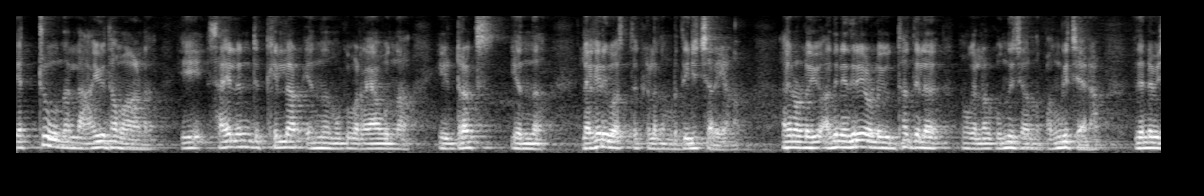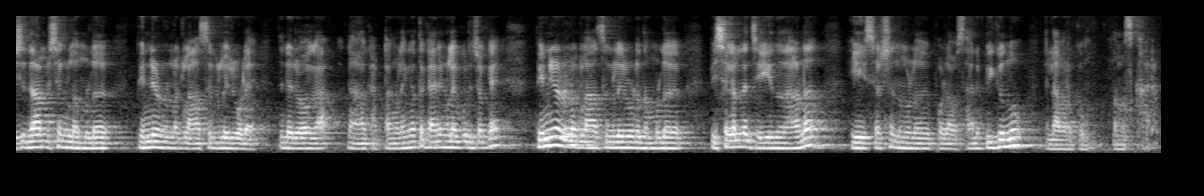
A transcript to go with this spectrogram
ഏറ്റവും നല്ല ആയുധമാണ് ഈ സൈലന്റ് കില്ലർ എന്ന് നമുക്ക് പറയാവുന്ന ഈ ഡ്രഗ്സ് എന്ന് ലഹരി വസ്തുക്കളെ നമ്മൾ തിരിച്ചറിയണം. അതിനുള്ള അതിനെതിരെയുള്ള യുദ്ധത്തിൽ നമുക്ക് എല്ലാവർക്കും ഒന്നു ചേർന്ന് പങ്കുചേരാം. ഇതിന്റെ വിശദാംശങ്ങൾ നമ്മൾ പിന്നീടുള്ള ക്ലാസ്സുകളിലൂടെ ഇതിന്റെ രോഗ ഘട്ടങ്ങൾ ഇങ്ങനത്തെ കാര്യങ്ങളെക്കുറിച്ചൊക്കെ പിന്നീടുള്ള ക്ലാസ്സുകളിലൂടെ നമ്മൾ വിശകലനം ചെയ്യുന്നതാണ് ഈ സെഷൻ നമ്മൾ ഇപ്പോൾ അവസാനിപ്പിക്കുന്നു. എല്ലാവർക്കും നമസ്കാരം.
